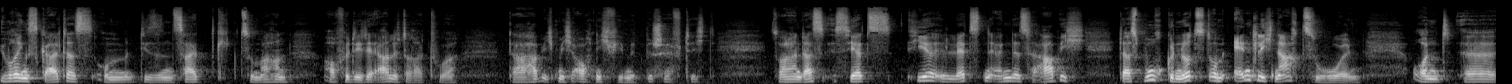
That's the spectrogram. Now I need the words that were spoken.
Übrigens galt das, um diesen Sidekick zu machen, auch für DDR-Literatur. Da habe ich mich auch nicht viel mit beschäftigt sondern das ist jetzt hier letzten Endes habe ich das Buch genutzt, um endlich nachzuholen. Und äh,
